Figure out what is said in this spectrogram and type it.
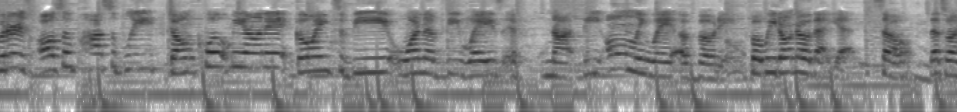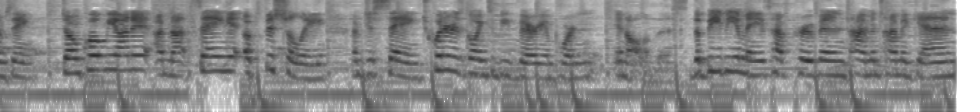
Twitter is also possibly, don't quote me on it, going to be one of the ways, if not the only way of voting. But we don't know that yet. So that's what I'm saying. Don't quote me on it. I'm not saying it officially. I'm just saying Twitter is going to be very important in all of this. The BBMAs have proven time and time again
